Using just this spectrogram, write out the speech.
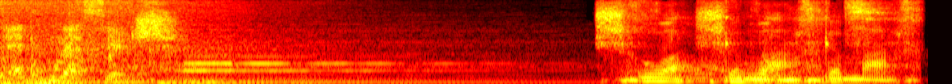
WhatsApp Message. Schrott gemacht, gemacht.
